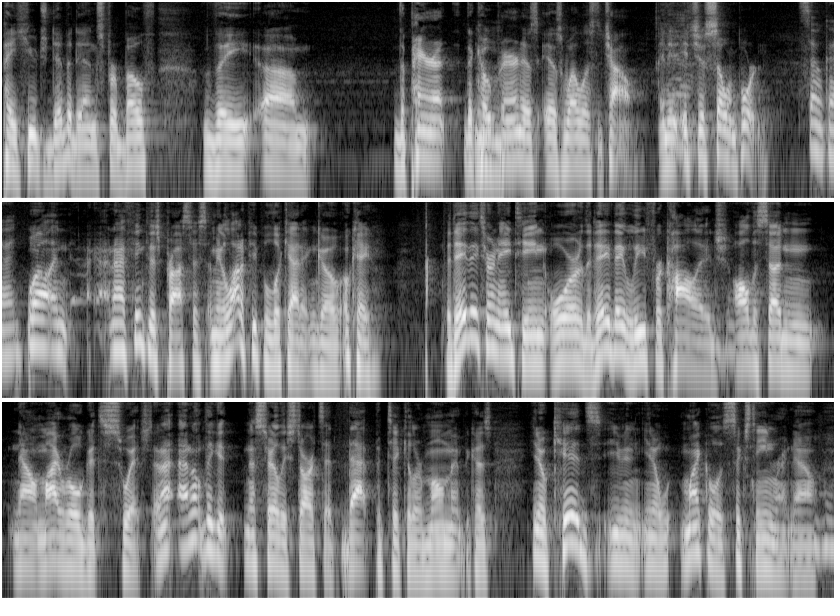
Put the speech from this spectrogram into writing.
pay huge dividends for both the, um, the parent, the mm-hmm. co-parent, as, as well as the child. And it, it's just so important. So good. Well, and and I think this process. I mean, a lot of people look at it and go, okay, the day they turn 18 or the day they leave for college, mm-hmm. all of a sudden now my role gets switched. And I, I, don't think it necessarily starts at that particular moment because you know kids even you know Michael is 16 right now, mm-hmm.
